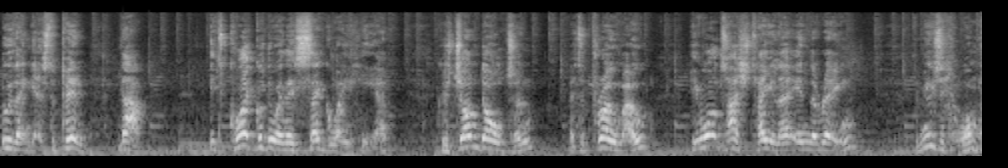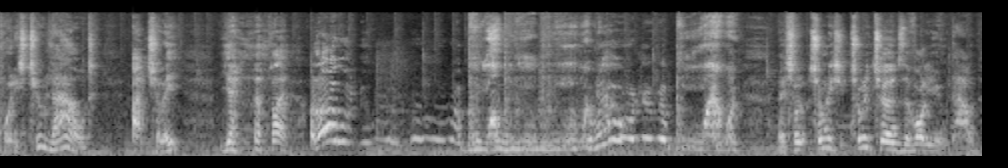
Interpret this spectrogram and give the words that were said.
who then gets the pin. Now, it's quite good the way they segue here, because John Dalton, it's a promo, he wants Ash Taylor in the ring. The music at one point is too loud, actually. Yeah, like, hello? And so somebody, somebody turns the volume down,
